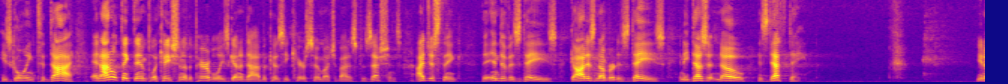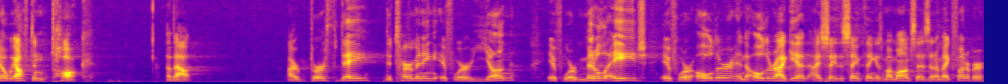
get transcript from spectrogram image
He's going to die. And I don't think the implication of the parable, he's going to die because he cares so much about his possessions. I just think the end of his days, God has numbered his days, and he doesn't know his death date. You know, we often talk about our birthday determining if we're young, if we're middle age, if we're older. And the older I get, I say the same thing as my mom says, and I make fun of her.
